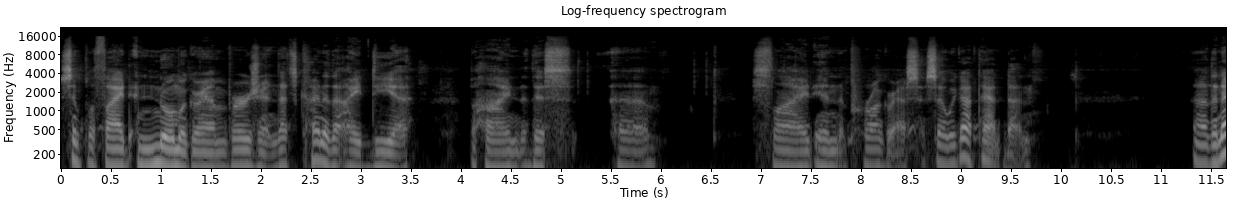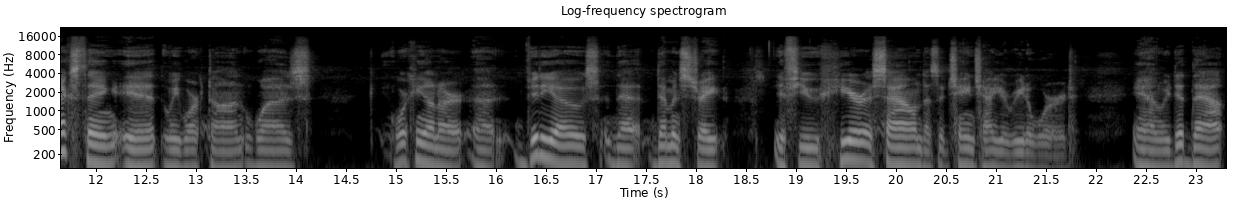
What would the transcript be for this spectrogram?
simplified nomogram version? That's kind of the idea behind this uh, slide in progress. So we got that done. Uh, the next thing it, we worked on was working on our uh, videos that demonstrate if you hear a sound, does it change how you read a word? And we did that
